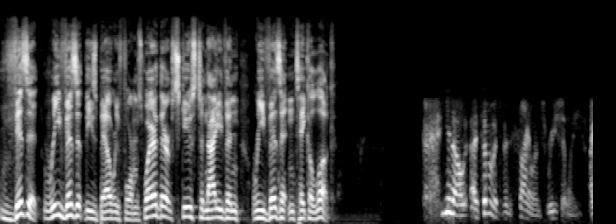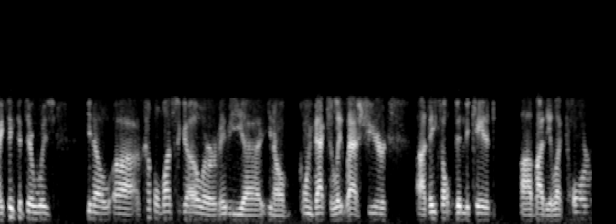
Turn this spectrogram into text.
visit, revisit these bail reforms? What are their excuse to not even revisit and take a look? You know, uh, some of it's been silence recently. I think that there was, you know, uh, a couple months ago, or maybe, uh, you know, going back to late last year, uh, they felt vindicated uh, by the electoral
